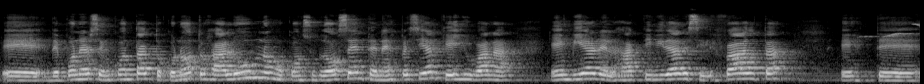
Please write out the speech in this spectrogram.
eh, de ponerse en contacto con otros alumnos o con sus docentes en especial, que ellos van a enviarle las actividades si les falta. Este,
